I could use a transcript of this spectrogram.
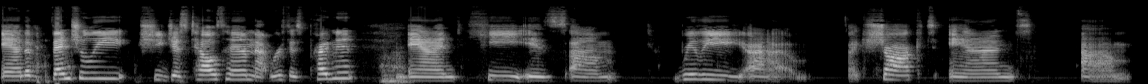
and eventually she just tells him that Ruth is pregnant, and he is um, really um, like shocked and um,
